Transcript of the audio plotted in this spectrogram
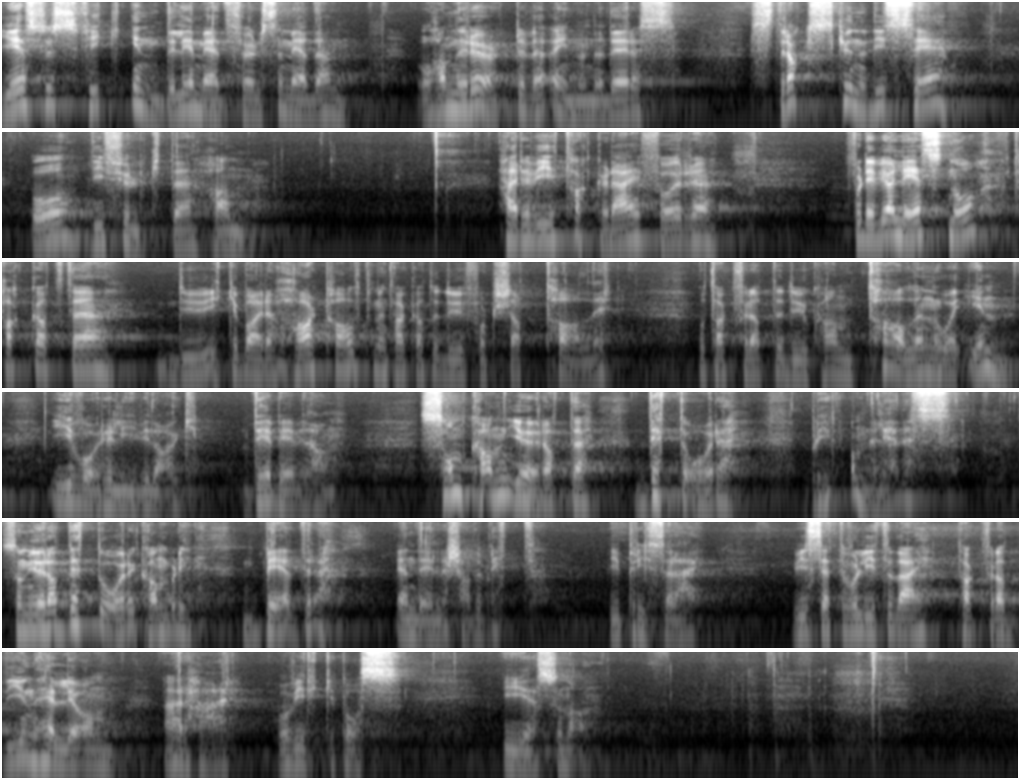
Jesus fikk inderlig medfølelse med dem, og han rørte ved øynene deres. Straks kunne de se, og de fulgte ham. Herre, vi takker deg for for det vi har lest nå, takk at eh, du ikke bare har talt, men takk at du fortsatt taler. Og takk for at du kan tale noe inn i våre liv i dag. Det ber vi deg om. Som kan gjøre at dette året blir annerledes. Som gjør at dette året kan bli bedre enn det ellers hadde blitt. Vi priser deg. Vi setter vår lit til deg. Takk for at din Hellige Ånd er her og virker på oss i Jesu navn.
